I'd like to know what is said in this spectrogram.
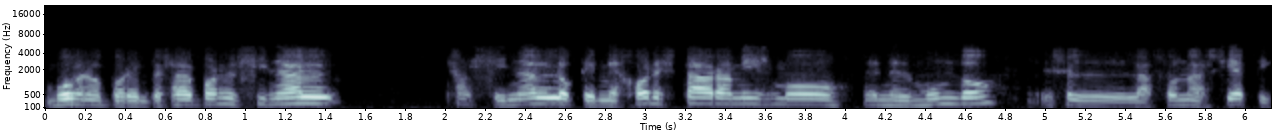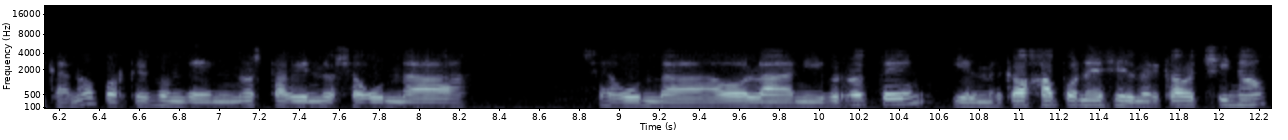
Bueno, por empezar por el final, al final lo que mejor está ahora mismo en el mundo es la zona asiática, ¿no? Porque es donde no está habiendo segunda segunda ola ni brote y el mercado japonés y el mercado chino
